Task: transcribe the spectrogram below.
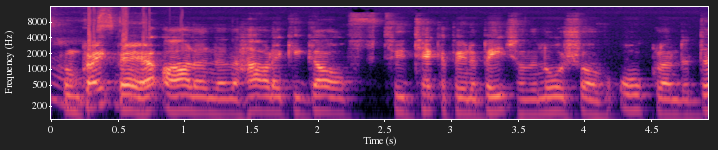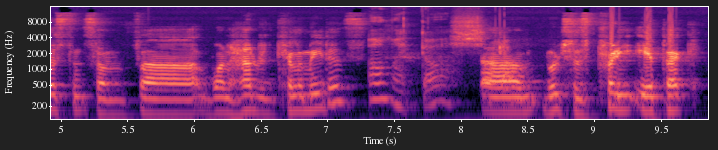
oh, from Great Barrier Island and the Hauraki Gulf to Takapuna Beach on the north shore of Auckland, a distance of uh, 100 kilometres. Oh my gosh. Um, which was pretty epic.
